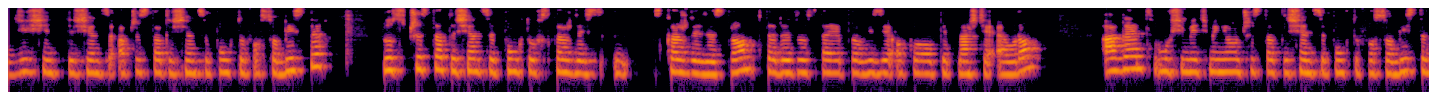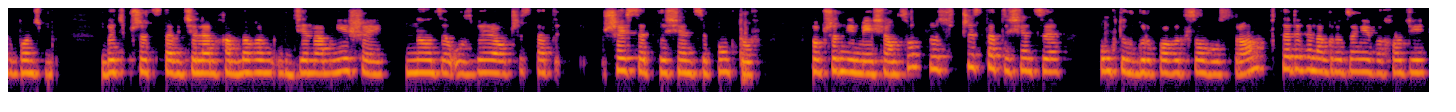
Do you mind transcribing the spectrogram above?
10 tysięcy a 300 tysięcy punktów osobistych plus 300 tysięcy punktów z każdej, z, każdej ze stron. Wtedy dostaje prowizję około 15 euro. Agent musi mieć minimum 300 tysięcy punktów osobistych bądź być przedstawicielem handlowym, gdzie na mniejszej nodze uzbierał 300, ty- 600 tysięcy punktów w poprzednim miesiącu plus 300 tysięcy punktów grupowych z obu stron. Wtedy wynagrodzenie wychodzi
